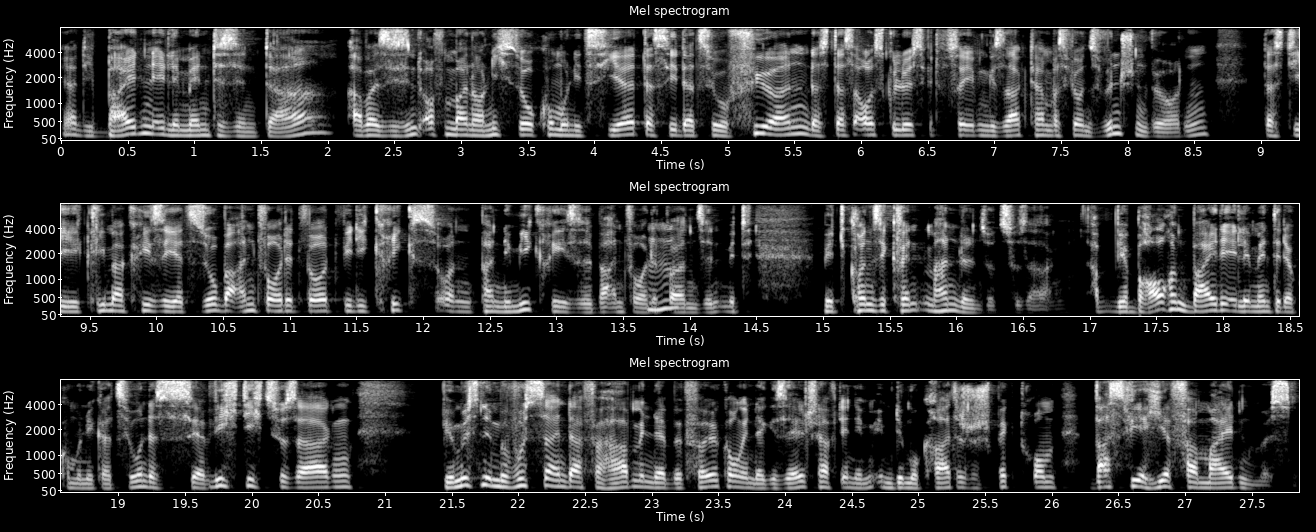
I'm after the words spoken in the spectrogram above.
Ja, die beiden Elemente sind da, aber sie sind offenbar noch nicht so kommuniziert, dass sie dazu führen, dass das ausgelöst wird, was wir eben gesagt haben, was wir uns wünschen würden, dass die Klimakrise jetzt so beantwortet wird, wie die Kriegs- und Pandemiekrise beantwortet mhm. worden sind, mit, mit konsequentem Handeln sozusagen. Aber wir brauchen beide Elemente der Kommunikation. Das ist sehr wichtig zu sagen. Wir müssen ein Bewusstsein dafür haben in der Bevölkerung, in der Gesellschaft, in dem, im demokratischen Spektrum, was wir hier vermeiden müssen.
